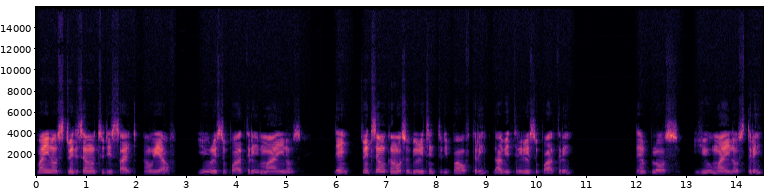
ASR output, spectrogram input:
minus 27 to this side, and we have u raised to power 3 minus, then 27 can also be written to the power of 3. That will be 3 raised to power 3. Then plus u minus 3,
